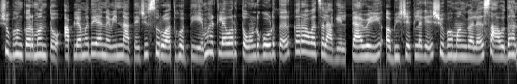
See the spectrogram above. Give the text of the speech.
शुभंकर म्हणतो आपल्यामध्ये या नवीन नात्याची सुरुवात होतीये. म्हटल्यावर तोंड गोड तर करावंच लागेल. त्यावेळी अभिषेक लगेच शुभमंगल सावधान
